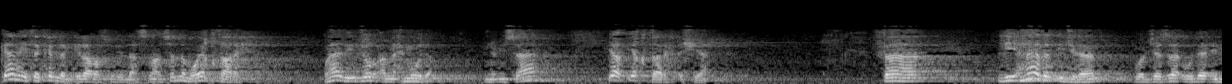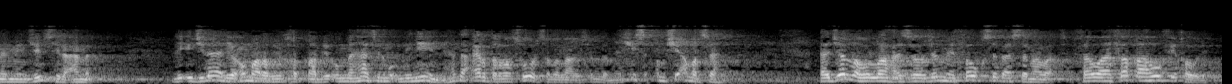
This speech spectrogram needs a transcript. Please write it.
كان يتكلم إلى رسول الله صلى الله عليه وسلم ويقترح وهذه جرأة محمودة أن الإنسان يقترح أشياء. فلهذا الإجلال والجزاء دائما من جنس العمل لإجلال عمر بن الخطاب لأمهات المؤمنين هذا عرض الرسول صلى الله عليه وسلم مش أمر سهل. أجله الله عز وجل من فوق سبع سماوات فوافقه في قوله.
